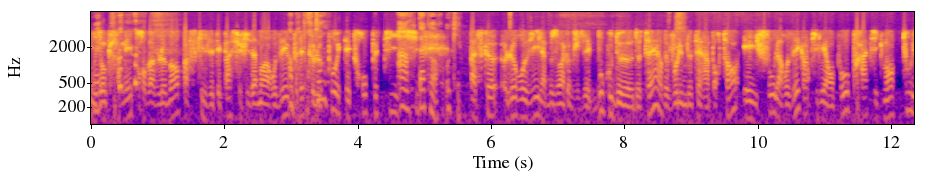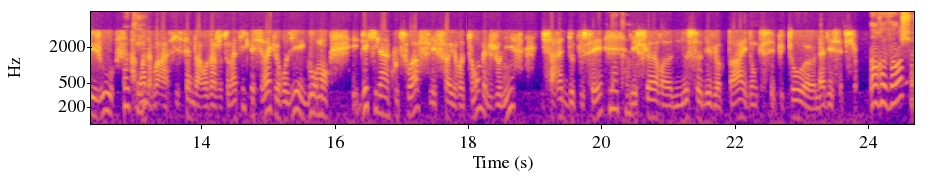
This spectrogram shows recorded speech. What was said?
Ils ont cramé probablement parce qu'ils n'étaient pas suffisamment arrosés ou ah, peut-être que le pot était trop petit. Ah, d'accord, ok. Parce que le rosier, il a besoin, comme je disais, beaucoup de, terre, de volume de terre important, et il faut l'arroser quand il est en pot pratiquement tous les jours, à moins d'avoir un système d'arrosage automatique. Mais c'est vrai que le rosier est gourmand. Et dès qu'il a un coup de soif, les feuilles retombent, elles jaunissent, il s'arrête de pousser, les fleurs euh, ne se développent pas, et donc c'est plutôt euh, la déception. En revanche,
